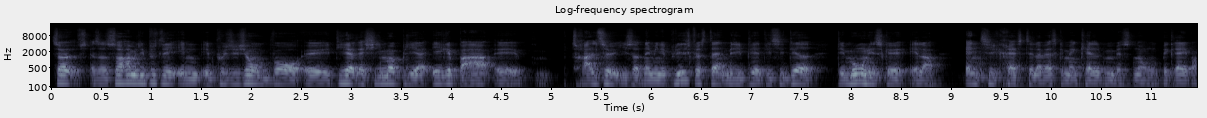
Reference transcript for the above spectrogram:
så, altså, så har man lige pludselig en, en position, hvor øh, de her regimer bliver ikke bare øh, trælse i sådan en politisk forstand, men de bliver decideret dæmoniske, eller antikrist, eller hvad skal man kalde dem med sådan nogle begreber.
